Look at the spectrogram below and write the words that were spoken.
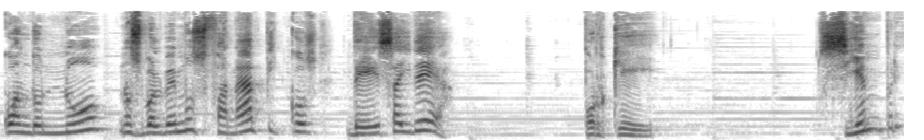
cuando no nos volvemos fanáticos de esa idea. Porque siempre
